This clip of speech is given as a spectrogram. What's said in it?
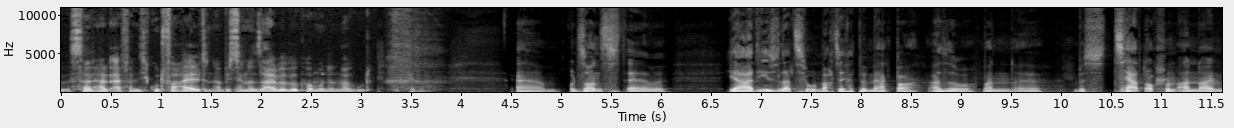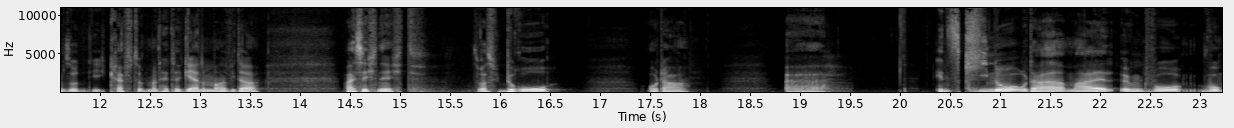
ist halt halt einfach nicht gut verheilt. Dann habe ich ja. so eine Salbe bekommen und dann war gut. Genau. Ähm, und sonst, äh, ja, die Isolation macht sich halt bemerkbar. Also man, äh, es zerrt auch schon an einem so die Kräfte. Man hätte gerne mal wieder, weiß ich nicht, sowas wie Büro oder äh, ins Kino oder mal irgendwo, wo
